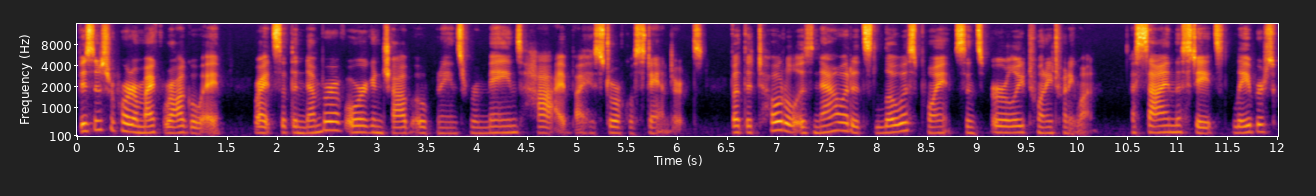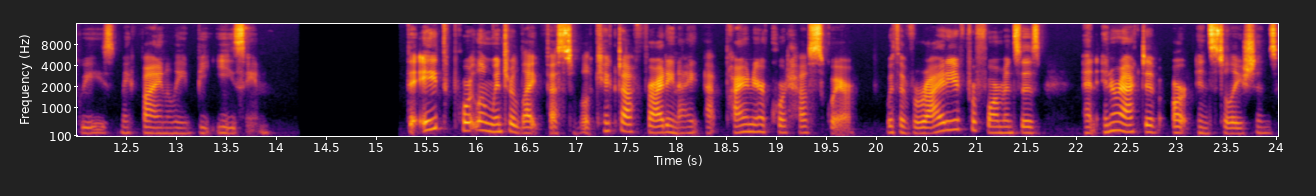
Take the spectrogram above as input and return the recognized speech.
Business reporter Mike Rogoway writes that the number of Oregon job openings remains high by historical standards, but the total is now at its lowest point since early 2021 a sign the state's labor squeeze may finally be easing. The 8th Portland Winter Light Festival kicked off Friday night at Pioneer Courthouse Square with a variety of performances and interactive art installations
